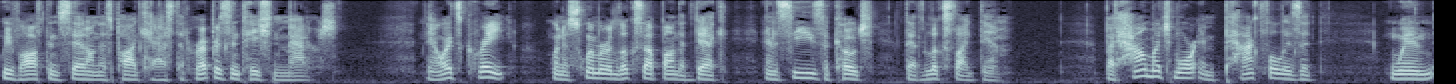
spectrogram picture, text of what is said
We've often said on this podcast that representation matters. Now, it's great when a swimmer looks up on the deck and sees a coach that looks like them. But how much more impactful is it when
